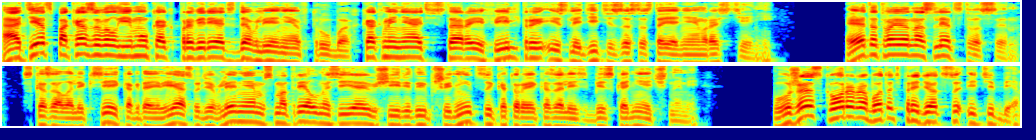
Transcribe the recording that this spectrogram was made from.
Отец показывал ему, как проверять давление в трубах, как менять старые фильтры и следить за состоянием растений. «Это твое наследство, сын», — сказал Алексей, когда Илья с удивлением смотрел на сияющие ряды пшеницы, которые казались бесконечными. «Уже скоро работать придется и тебе».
